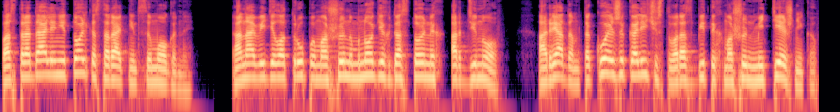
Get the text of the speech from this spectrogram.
Пострадали не только соратницы Моганы. Она видела трупы машин многих достойных орденов, а рядом такое же количество разбитых машин мятежников,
